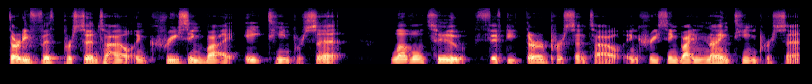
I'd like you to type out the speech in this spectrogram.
35th percentile, increasing by 18%. Level 2, 53rd percentile, increasing by 19%.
